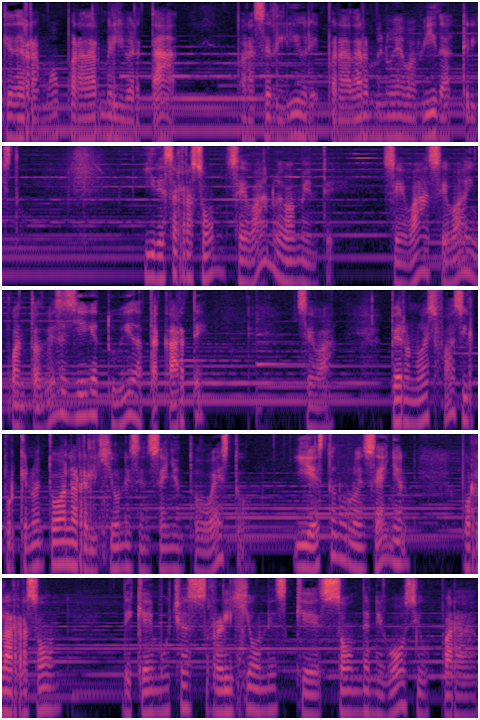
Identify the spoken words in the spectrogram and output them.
que derramó para darme libertad, para ser libre, para darme nueva vida, Cristo. Y de esa razón se va nuevamente, se va, se va, en cuantas veces llegue a tu vida a atacarte, se va. Pero no es fácil porque no en todas las religiones enseñan todo esto. Y esto no lo enseñan por la razón de que hay muchas religiones que son de negocio para,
